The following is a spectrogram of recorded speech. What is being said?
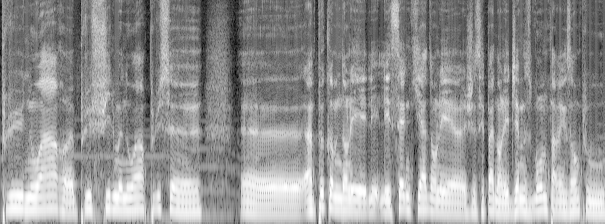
plus noir plus film noir plus euh, un peu comme dans les, les, les scènes qu'il y a dans les euh, je sais pas dans les James Bond par exemple où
